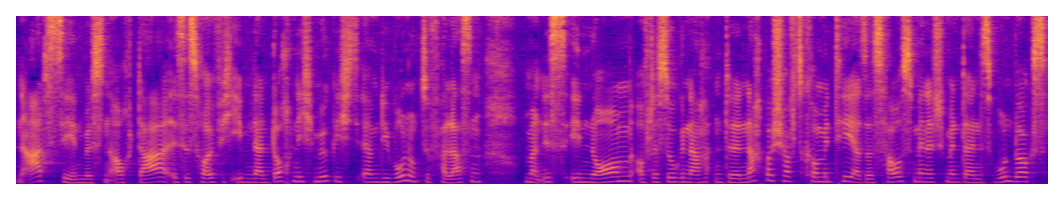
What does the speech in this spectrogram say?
einen Arzt sehen müssen, auch da ist es häufig eben dann doch nicht möglich, ähm, die Wohnung Wohnung zu verlassen. Und man ist enorm auf das sogenannte Nachbarschaftskomitee, also das Hausmanagement deines Wohnblocks,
